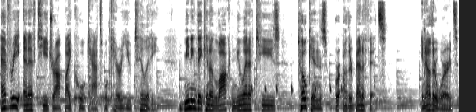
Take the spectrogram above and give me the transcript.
every NFT drop by Cool Cats will carry utility, meaning they can unlock new NFTs, tokens, or other benefits. In other words,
